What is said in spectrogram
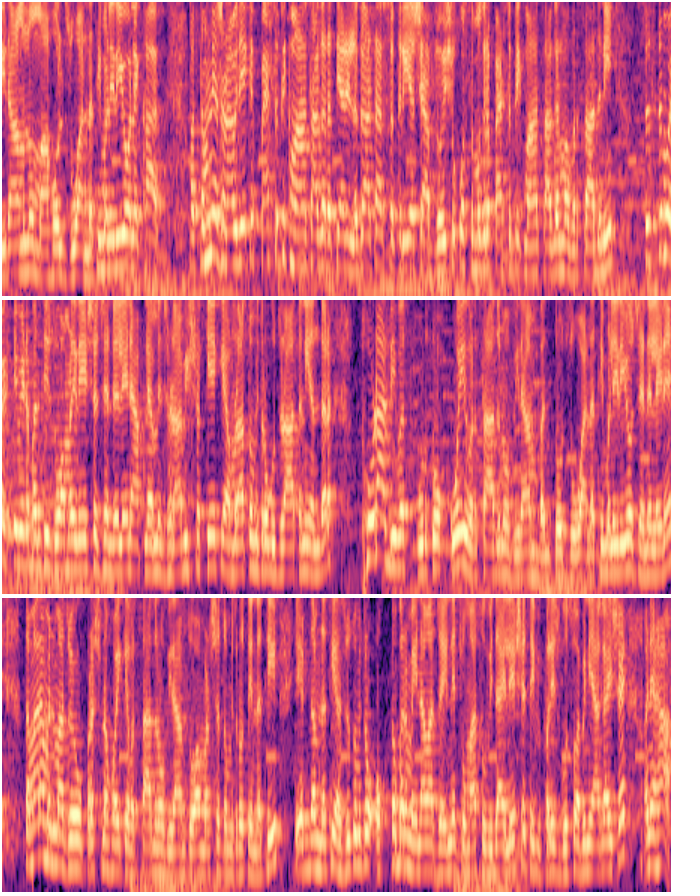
વિરામનો માહોલ જોવા નથી મળી રહ્યો. અને ખાસ તમને જણાવી દઈએ કે પેસિફિક મહાસાગર અત્યારે લગાતાર સક્રિય છે. આપ જોઈ શકો સમગ્ર પેસિફિક મહાસાગરમાં વરસાદની સિસ્ટમો એક્ટિવેટ બનતી જોવા મળી રહી છે, જેને લઈને આપણે અમે જણાવી શકીએ કે હમણાં તો મિત્રો ગુજરાતની અંદર થોડા દિવસ પૂરતો કોઈ વરસાદનો વિરામ બનતો જોવા નથી મળી રહ્યો, જેને લઈને તમારા મનમાં જો એવો પ્રશ્ન હોય કે વરસાદનો વિરામ જોવા મળશે તો મિત્રો તે નથી, એકદમ નથી. હજુ તો મિત્રો ઓક્ટોબર મહિનામાં જઈને ચોમાસું વિદાય લેશે તેવી પરેશ ગોસ્વામીની આગાહી છે. અને હા,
